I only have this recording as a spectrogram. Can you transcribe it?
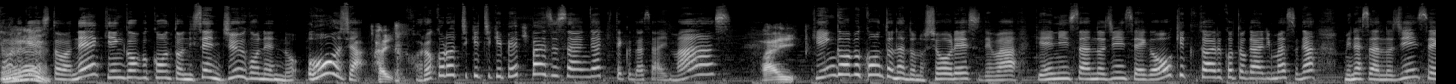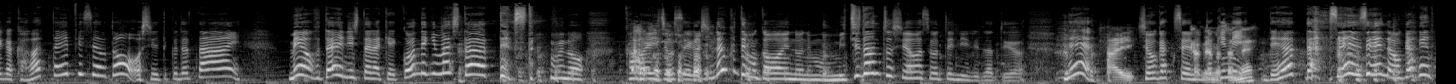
今日のゲストはね、うん、キングオブコント2015年の王者、はい、コロコロチキチキペッパーズさんが来てくださいますはい、キングオブコントなどの賞レースでは芸人さんの人生が大きく変わることがありますが皆さんの人生が変わったエピソードを教えてください。目を二重にしたら結婚できましたってスタッフの可愛い女性がしなくても可愛いのにもう一段と幸せを手に入れたという。ね、はい、小学生の時に出会った先生のおかげで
